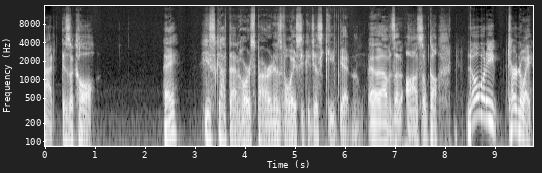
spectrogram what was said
That is a call. Hey, he's got that horsepower in his voice. He could just keep getting. Uh, that was an awesome call. Nobody turned away.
